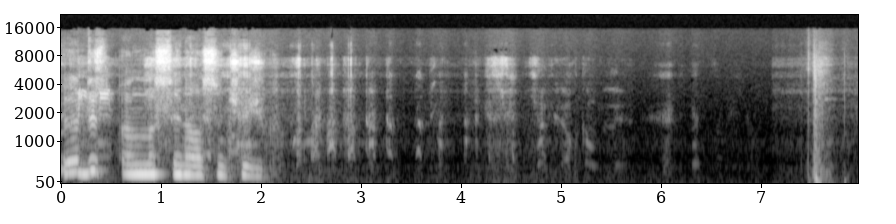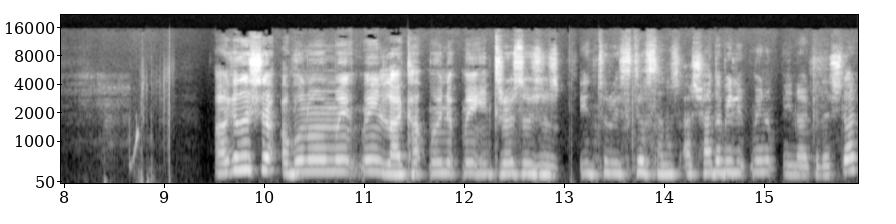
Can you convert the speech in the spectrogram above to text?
Öldür. Allah seni alsın çocuk. Arkadaşlar abone olmayı unutmayın. Like atmayı unutmayın. Intro, istiyorsanız aşağıda belirtmeyi unutmayın arkadaşlar.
